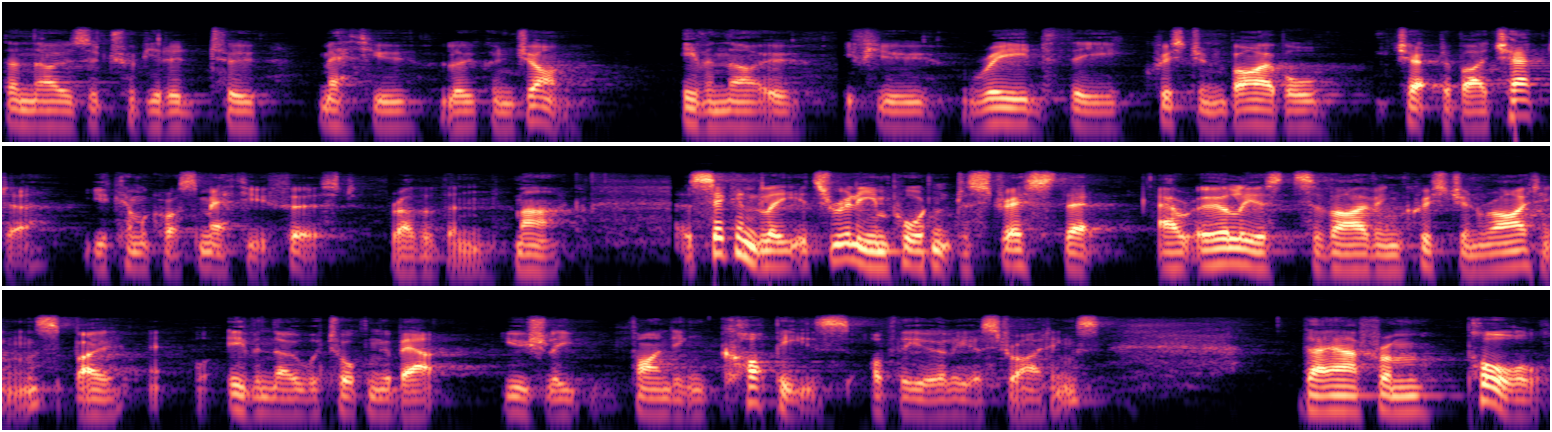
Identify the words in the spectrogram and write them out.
than those attributed to Matthew, Luke, and John. Even though, if you read the Christian Bible chapter by chapter, you come across Matthew first rather than Mark. Secondly, it's really important to stress that our earliest surviving Christian writings, by, even though we're talking about usually finding copies of the earliest writings, they are from Paul,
